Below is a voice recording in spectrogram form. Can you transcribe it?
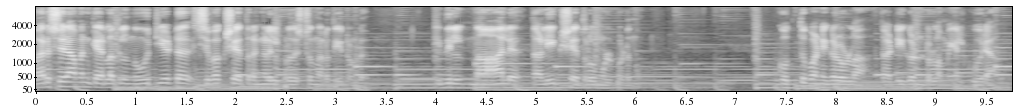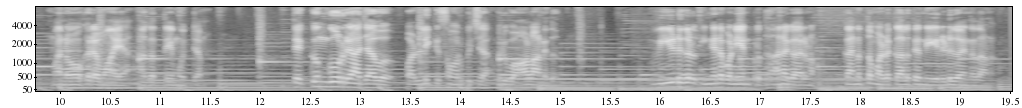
പരശുരാമൻ കേരളത്തിൽ നൂറ്റിയെട്ട് ശിവക്ഷേത്രങ്ങളിൽ പ്രതിഷ്ഠ നടത്തിയിട്ടുണ്ട്. ഇതിൽ നാല് തളി ക്ഷേത്രവും ഉൾപ്പെടുന്നു. കൊത്തുപണികളുള്ള തടി കൊണ്ടുള്ള മേൽക്കൂര മനോഹരമായ അകത്തെ മുറ്റം തെക്കുംകൂർ രാജാവ് പള്ളിക്ക് സമർപ്പിച്ച ഒരു വാളാണിത്. വീടുകൾ ഇങ്ങനെ പണിയാൻ പ്രധാന കാരണം കനത്ത മഴക്കാലത്തെ നേരിടുക എന്നതാണ്.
